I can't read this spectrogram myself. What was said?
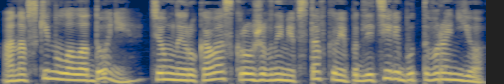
Она вскинула ладони, темные рукава с кружевными вставками подлетели, будто воронье.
